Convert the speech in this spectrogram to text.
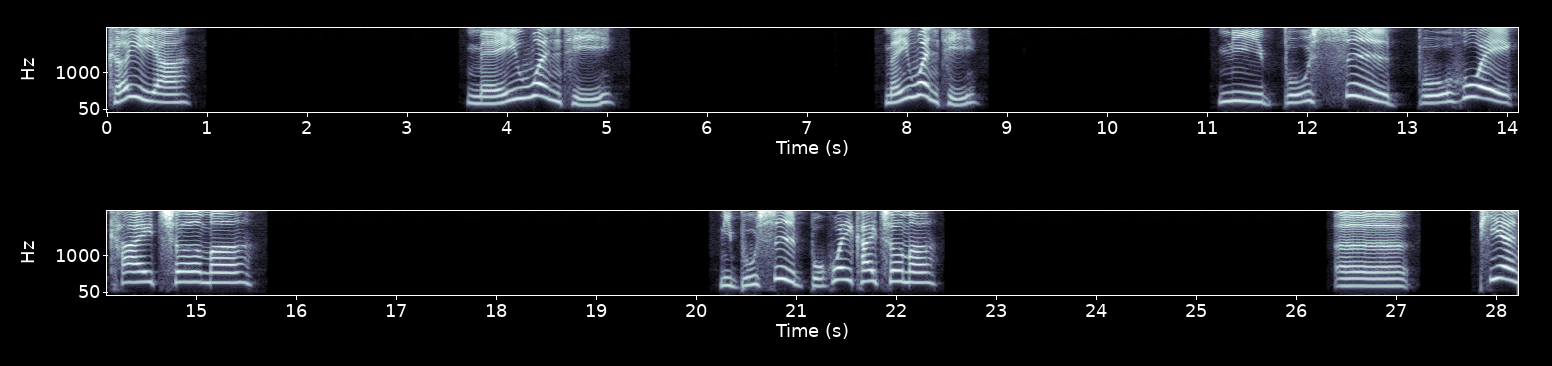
可以呀，没问题，没问题。你不是不会开车吗？你不是不会开车吗？呃，骗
